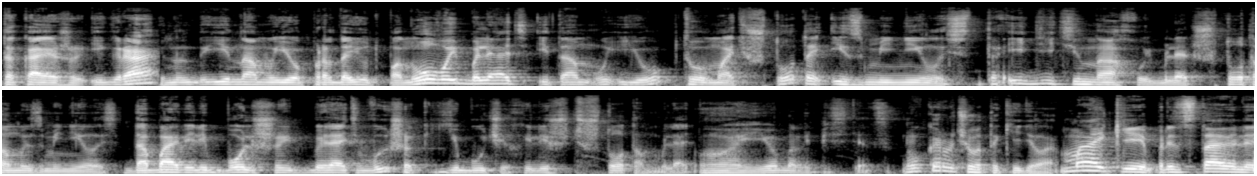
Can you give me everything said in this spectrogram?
такая же игра, и нам ее продают по новой, блядь, и там, ёб твою мать, что-то изменилось. Да идите нахуй, блядь, что там изменилось изменилось. Добавили больше, блядь, вышек ебучих или что там, блядь. Ой, ебаный пиздец. Ну, короче, вот такие дела. Майки представили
